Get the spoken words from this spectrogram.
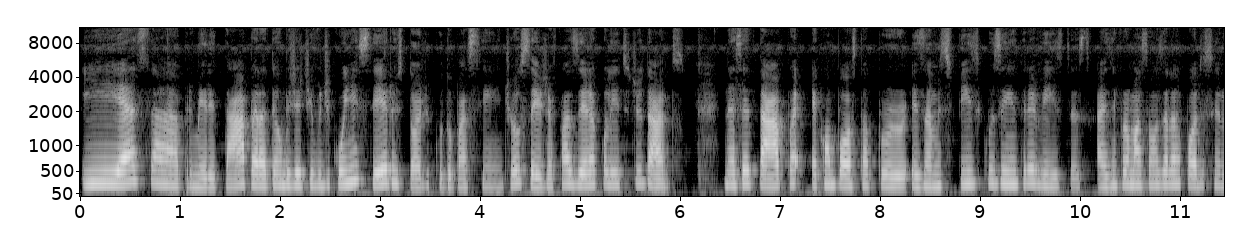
E essa primeira etapa, ela tem o objetivo de conhecer o histórico do paciente, ou seja, fazer a coleta de dados. Nessa etapa é composta por exames físicos e entrevistas. As informações elas podem ser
